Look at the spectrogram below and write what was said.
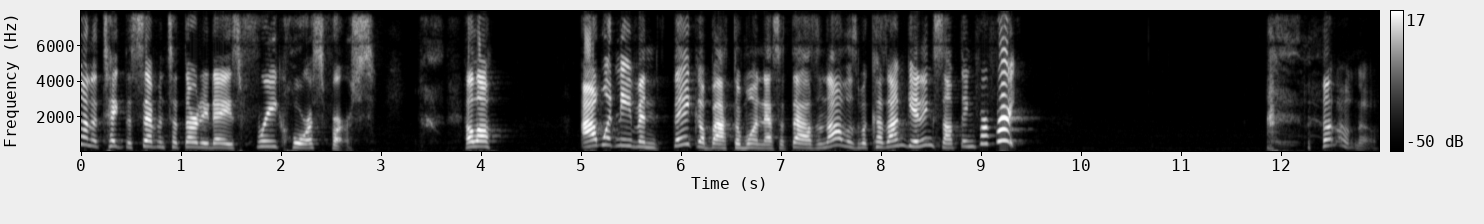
gonna take the seven to thirty days free course first. Hello. I wouldn't even think about the one that's a thousand dollars because I'm getting something for free. I don't know.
